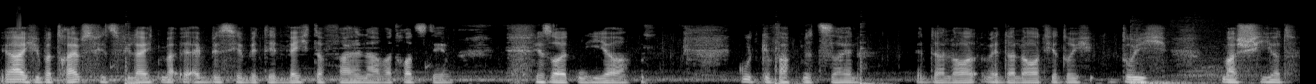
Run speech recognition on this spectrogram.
Ja, ich übertreibe es jetzt vielleicht mal äh, ein bisschen mit den Wächterfallen, aber trotzdem, wir sollten hier gut gewappnet sein, wenn der Lord, wenn der Lord hier durch, durch marschiert.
